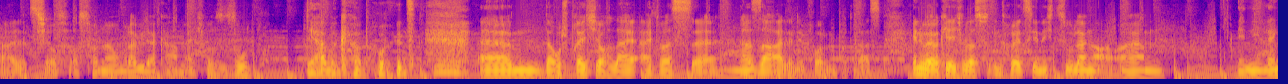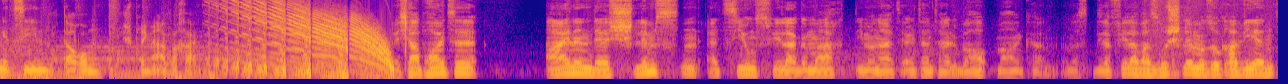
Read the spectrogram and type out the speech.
als ich aus, aus von der Umra wiederkam. Ich war so derbe kaputt. Ähm, darum spreche ich auch etwas äh, nasal in dem folgenden Podcast. Anyway, okay, ich will das Intro jetzt hier nicht zu lange ähm, in die Länge ziehen, darum springen wir einfach rein. Ich habe heute einen der schlimmsten Erziehungsfehler gemacht, die man als Elternteil überhaupt machen kann. Und das, dieser Fehler war so schlimm und so gravierend,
